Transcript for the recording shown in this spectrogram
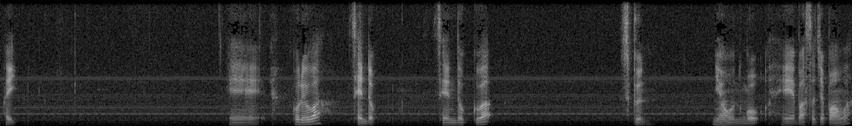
はい。えー、これはセンドックセンドックはスプーン。日本語、えー、バッサジャパンは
